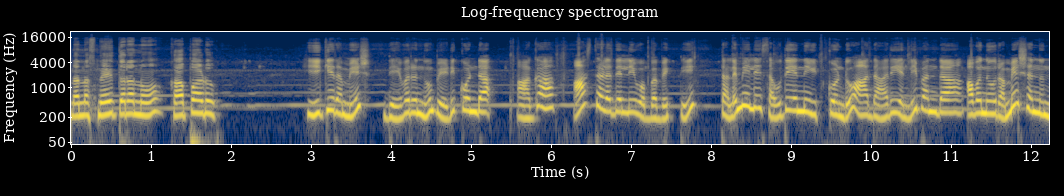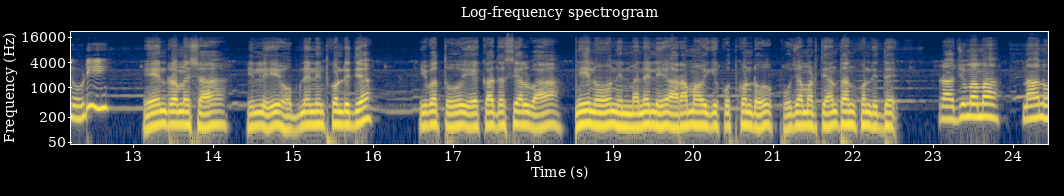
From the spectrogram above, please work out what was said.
ನನ್ನ ಸ್ನೇಹಿತರನ್ನು ಕಾಪಾಡು. ಹೀಗೆ ರಮೇಶ್ ದೇವರನ್ನು ಬೇಡಿಕೊಂಡ. ಆಗ ಆ ಸ್ಥಳದಲ್ಲಿ ಒಬ್ಬ ವ್ಯಕ್ತಿ ತಲೆ ಮೇಲೆ ಸೌದೆಯನ್ನು ಇಟ್ಕೊಂಡು ಆ ದಾರಿಯಲ್ಲಿ ಬಂದ. ಅವನು ರಮೇಶನ್ನು ನೋಡಿ, ಏನ್ ರಮೇಶ, ಇಲ್ಲಿ ಒಬ್ಬನೇ ನಿಂತ್ಕೊಂಡಿದ್ಯಾ? ಇವತ್ತು ಏಕಾದಶಿ ಅಲ್ವಾ? ನೀನು ನಿನ್ನ ಮನೆಯಲ್ಲಿ ಆರಾಮಾಗಿ ಕೂತ್ಕೊಂಡು ಪೂಜೆ ಮಾಡ್ತೀಯ ಅಂತ ಅಂದ್ಕೊಂಡಿದ್ದೆ ರಾಜು ಮಾಮ, ನಾನು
